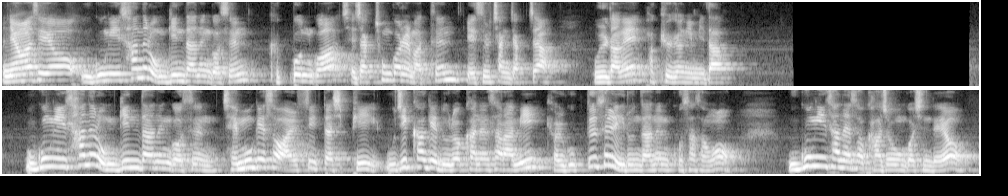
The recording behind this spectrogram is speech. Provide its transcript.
안녕하세요. 우공이 산을 옮긴다는 것은 극본과 제작 총괄을 맡은 예술 창작자 올담의 박효경입니다. 우공이 산을 옮긴다는 것은 제목에서 알 수 있다시피 우직하게 노력하는 사람이 결국 뜻을 이룬다는 고사성어 우공이 산에서 가져온 것인데요.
